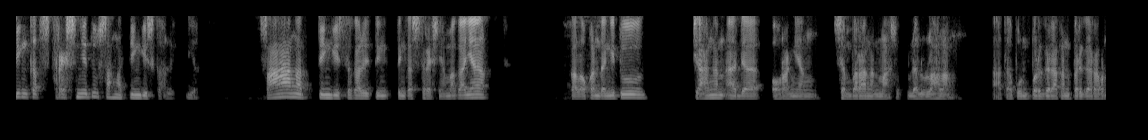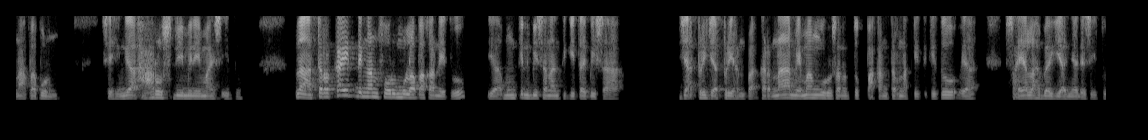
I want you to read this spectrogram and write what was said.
tingkat stresnya itu sangat tinggi sekali. Ya. Sangat tinggi sekali ting tingkat stresnya. Makanya kalau kandang itu jangan ada orang yang sembarangan masuk lalu lalang ataupun pergerakan-pergerakan apa pun sehingga harus diminimais itu. Nah, terkait dengan formula pakan itu, ya mungkin bisa nanti kita bisa japri-japrian Pak. Karena memang urusan untuk pakan ternak itu itu ya sayalah bagiannya di situ.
